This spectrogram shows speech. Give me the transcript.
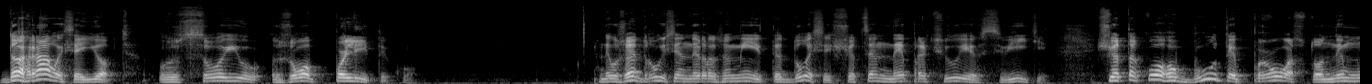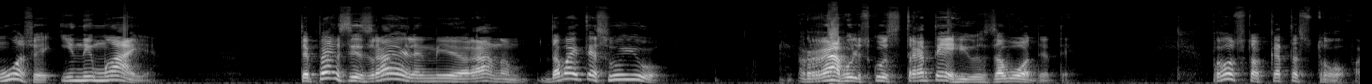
Догралися, йопт, в свою жлоб-політику. Невже, друзі, не розумієте досі, що це не працює в світі, що такого бути просто не може і немає? Тепер з Ізраїлем і Іраном давайте свою рагульську стратегію заводити. Просто катастрофа.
